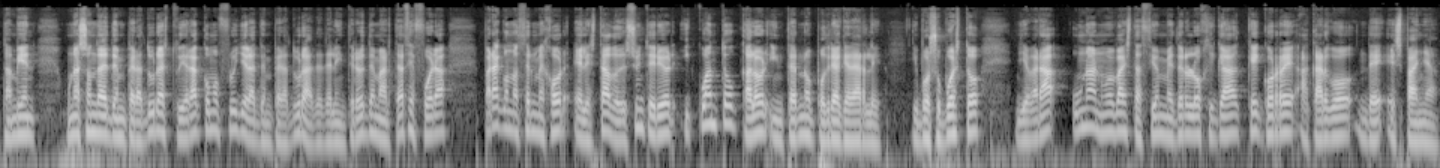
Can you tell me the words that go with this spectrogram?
También una sonda de temperatura estudiará cómo fluye la temperatura desde el interior de Marte hacia afuera para conocer mejor el estado de su interior y cuánto calor interno podría quedarle. Y por supuesto, llevará una nueva estación meteorológica que corre a cargo de España.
